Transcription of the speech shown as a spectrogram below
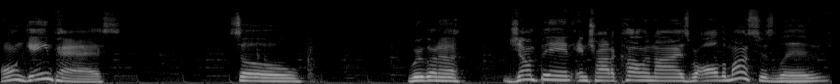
on Game Pass. So we're gonna jump in and try to colonize where all the monsters live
